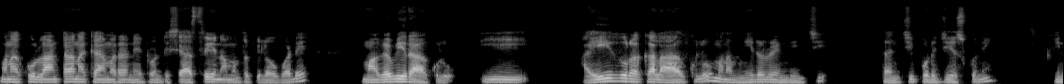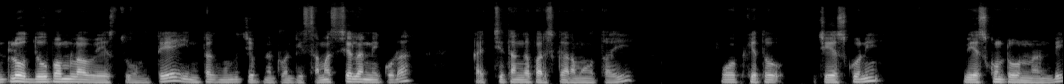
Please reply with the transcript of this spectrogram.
మనకు లాంటానా కెమెరా అనేటువంటి శాస్త్రీయ నామంతో పిలువబడే మగవీర ఆకులు. ఈ ఐదు రకాల ఆకులు మనం నీడలో ఎండించి దంచి పొడి చేసుకొని ఇంట్లో ధూపంలో వేస్తూ ఉంటే ఇంతకుముందు చెప్పినటువంటి సమస్యలన్నీ కూడా ఖచ్చితంగా పరిష్కారం అవుతాయి. ఓపికతో చేసుకొని వేసుకుంటూ ఉండండి.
